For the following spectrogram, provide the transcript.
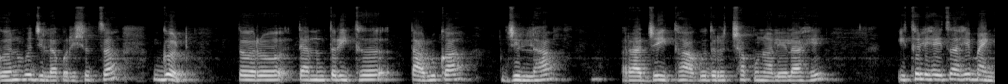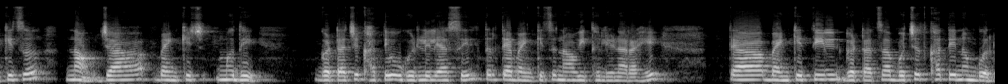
गण व जिल्हा परिषदचा गट. तर त्यानंतर इथं तालुका जिल्हा राज्य इथं अगोदरच छापून आलेलं आहे. इथं लिहायचं आहे बँकेचं नाव. ज्या बँकेमध्ये गटाचे खाते उघडलेले असेल तर त्या बँकेचं नाव इथं लिहिणार आहे. त्या बँकेतील गटाचा बचत खाते नंबर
